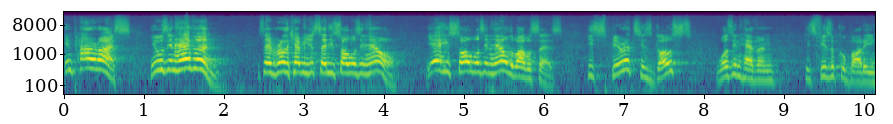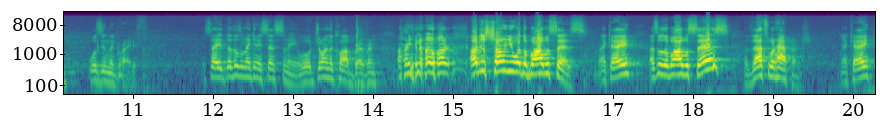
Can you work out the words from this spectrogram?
In paradise. He was in heaven. You say, Brother Kevin, you just said his soul was in hell. Yeah, his soul was in hell, the Bible says. His spirit, his ghost, was in heaven. His physical body was in the grave. You say, that doesn't make any sense to me. Well, join the club, brethren. you know what? I'm just showing you what the Bible says. Okay? That's what the Bible says. That's what happened. Okay?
